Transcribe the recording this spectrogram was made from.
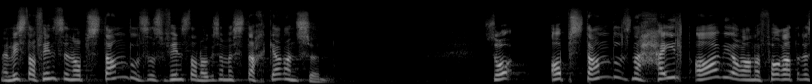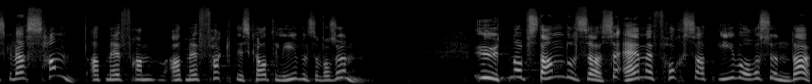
Men hvis det fins en oppstandelse, så fins det noe som er sterkere enn synd. Så Oppstandelsen er helt avgjørende for at det skal være sant at vi, frem, at vi faktisk har tilgivelse for synd. Uten oppstandelse så er vi fortsatt i våre synder.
